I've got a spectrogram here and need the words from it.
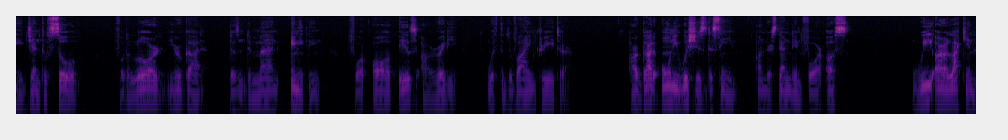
a gentle soul, for the Lord your God doesn't demand anything, for all is already with the divine Creator. Our God only wishes the same understanding for us. We are lacking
